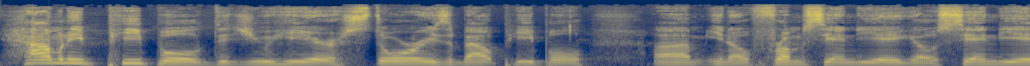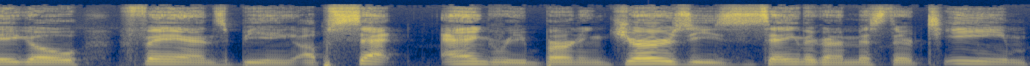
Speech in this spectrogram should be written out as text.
How many people did you hear stories about people, um, you know, from San Diego, San Diego fans being upset, angry, burning jerseys, saying they're going to miss their team?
